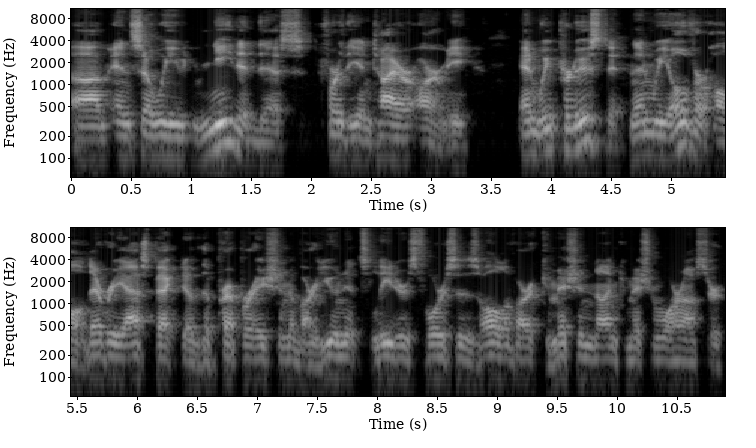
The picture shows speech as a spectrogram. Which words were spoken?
Um, and so we needed this for the entire Army, and we produced it. And then we overhauled every aspect of the preparation of our units, leaders, forces, all of our commissioned, non commissioned war officer,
